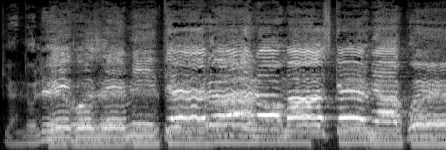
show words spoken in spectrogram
que ando lejos de mi tierra, no más que me acuerdo.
